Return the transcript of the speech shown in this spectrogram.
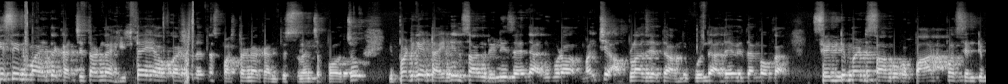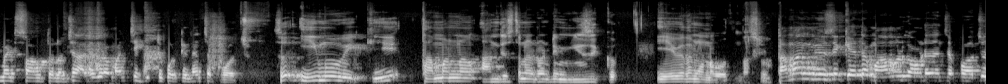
ఈ సినిమా అయితే ఖచ్చితంగా హిట్ అయ్యే అవకాశాలు అయితే స్పష్టంగా కనిపిస్తుందని చెప్పవచ్చు. ఇప్పటికే టైటిల్ సాంగ్ రిలీజ్ అయింది అది కూడా మంచి అప్లాజ్ అయితే అందుకుంది. అదే విధంగా ఒక సెంటిమెంట్ సాంగ్ ఒక పార్ట్ ఫర్ సెంటిమెంట్ సాంగ్తో వచ్చి అది కూడా మంచి హిట్ కొట్టిందని చెప్పవచ్చు. సో ఈ మూవీకి తమన్నా అందిస్తున్నటువంటి మ్యూజిక్ ఏ విధంగా ఉండబోతుంది అసలు? తమన్ మ్యూజిక్ అయితే మామూలుగా ఉండదని చెప్పవచ్చు.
